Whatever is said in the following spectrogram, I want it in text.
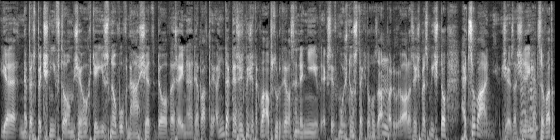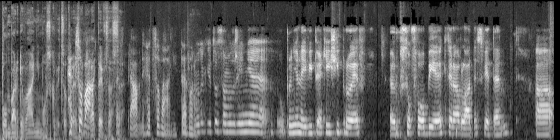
je nebezpečný v tom, že ho chtějí znovu vnášet do veřejné debaty? Ani tak neřešme, že taková absurdita vlastně není jaksi v možnostech toho západu, hmm. jo? ale řešme spíš to hecování, že začínají hmm. hecovat bombardování Moskvy. Co to hecování. je za narrativ zase? Správně, hecování, to je ono. No tak je to samozřejmě úplně nejvýpjatější projev rusofobie, která vládne světem. A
